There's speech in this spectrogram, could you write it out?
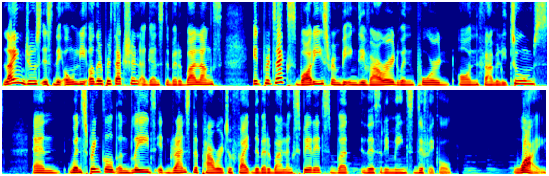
Lime juice is the only other protection against the berbalangs. It protects bodies from being devoured when poured on family tombs, and when sprinkled on blades, it grants the power to fight the berbalang spirits, but this remains difficult. Why?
